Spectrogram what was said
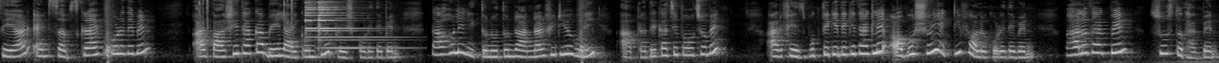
share and subscribe করে দেবেন। আর পাশে থাকা বেল আইকনটিও প্রেস করে দেবেন। তাহলে নিত্য নতুন রান্নার ভিডিওগুলি আপনাদের কাছে পৌঁছবে। আর ফেসবুক থেকে দেখে থাকলে অবশ্যই একটি ফলো করে দেবেন। ভালো থাকবেন, সুস্থ থাকবেন।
